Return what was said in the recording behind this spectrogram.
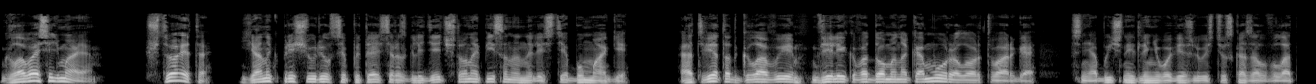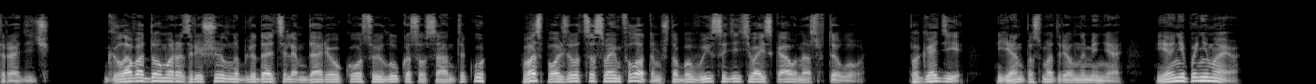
Глава седьмая. Что это? Янок прищурился, пытаясь разглядеть, что написано на листе бумаги. Ответ от главы Великого дома Накамура, лорд Варга, с необычной для него вежливостью сказал Влад Радич. Глава дома разрешил наблюдателям Дарио Косу и Лукасу Сантеку воспользоваться своим флотом, чтобы высадить войска у нас в тылу. Погоди, Ян посмотрел на меня. Я не понимаю.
